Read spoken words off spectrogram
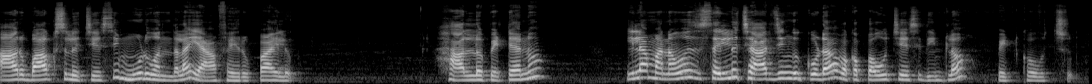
ఆరు బాక్సులు వచ్చేసి మూడు వందల యాభై రూపాయలు. హాల్లో పెట్టాను. ఇలా మనం సెల్ ఛార్జింగ్ కూడా ఒక పౌచ్ చేసి దీంట్లో పెట్టుకోవచ్చు.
